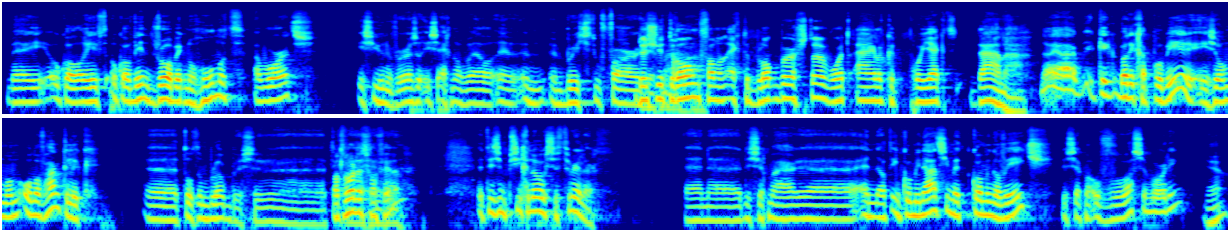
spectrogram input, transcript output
mee, ook al heeft, ook al wint Drawback nog 100 awards, is Universal is echt nog wel eh, een, een bridge too far. Dus je maar. droom van een echte blockbuster wordt eigenlijk het project daarna. Nou ja, kijk, wat ik ga proberen is om hem onafhankelijk eh, tot een blockbuster eh, te Wat wordt het van film? Het is een psychologische thriller. En, eh, dus zeg maar, eh, en dat in combinatie met coming of age, dus zeg maar over volwassenwording. Ja.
